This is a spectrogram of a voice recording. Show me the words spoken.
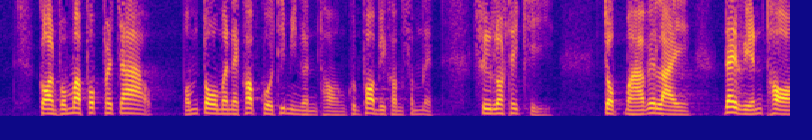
ๆ ก่อนผมมาพบพระเจ้า ผมโตมาในครอบครัวที่มีเงินทอง คุณพ่อมีความสำเร็จ ซื้อรถให้ขี่ จบมหาวิทยาลัยได้เหรียญทอง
